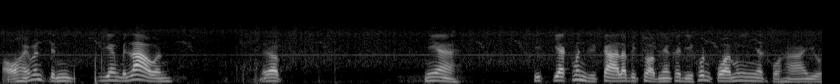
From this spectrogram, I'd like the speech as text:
เอาให้มันเป็นเรียงเป็นเล่ากันนะครับเนี่ยทิดแยกมันสิการรับผิดชอบยังคดีคนก่อนมันยังขอหาอยู่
